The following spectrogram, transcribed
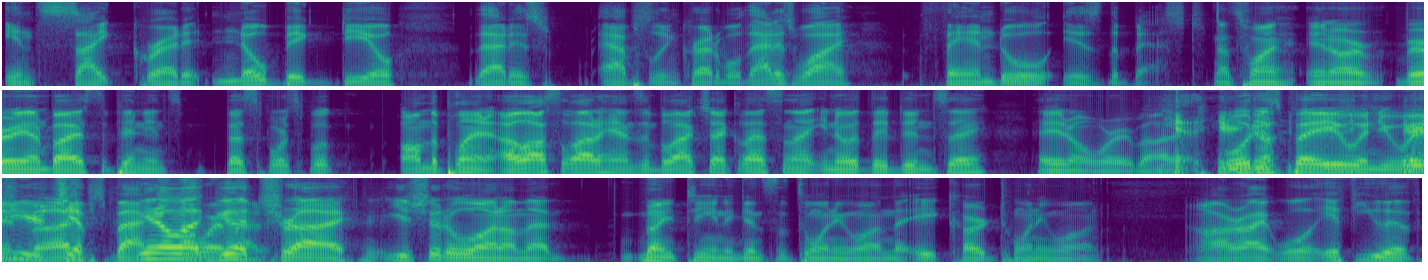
in site credit. No big deal. That is absolutely incredible. That is why FanDuel is the best. That's why, in our very unbiased opinions, best sports book on the planet. I lost a lot of hands in blackjack last night. You know what they didn't say? Hey, don't worry about Yeah, it. We'll just go. pay you when you Here's win. your bud. chips back. You know Don't what? Good about it. try. You should have won on that 19 against the 21, the eight card 21. All right. Well, if you have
